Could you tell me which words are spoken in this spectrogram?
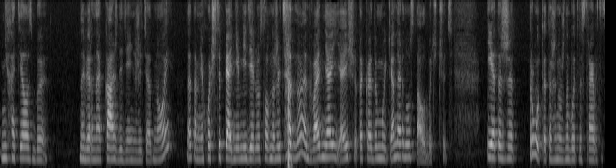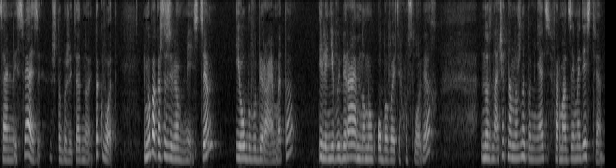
не хотелось бы наверное, каждый день жить одной, да, там мне хочется пять дней в неделю условно жить одной, а два дня я еще такая думаю, я, наверное, устала бы чуть-чуть. И это же труд, это же нужно будет выстраивать социальные связи, чтобы жить одной. Так вот, и мы пока что живем вместе, и оба выбираем это, или не выбираем, но мы оба в этих условиях, но значит, нам нужно поменять формат взаимодействия.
